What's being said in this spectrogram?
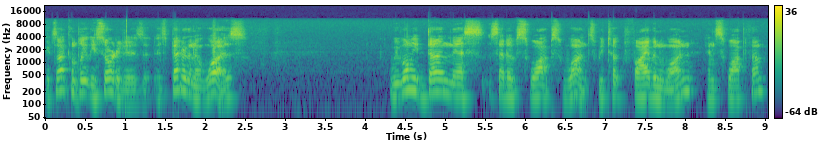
It's not completely sorted, is it? It's better than it was. We've only done this set of swaps once. We took 5 and 1 and swapped them.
